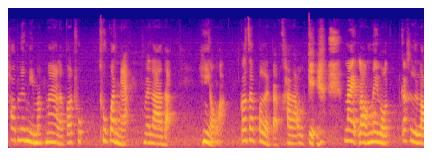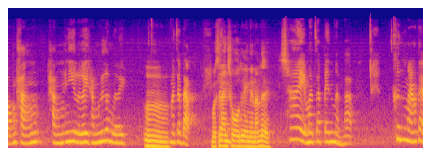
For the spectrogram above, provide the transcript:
ชอบเรื่องนี้มากๆ แล้วก็ทุกทุกวันเนี้ย เวลาแบบเหี่ยวอะ ก็จะเปิดแบบคาราโอเกะในร้องในรถก็คือร้องทั้งทั้งนี่เลยทั้งเรื่องเลย อืมมันจะแบบเหมือนแสดงโชว์ตัวเองในนั้นเลย ใช่มันจะเป็นเหมือนแบบ ขึ้นมาตั้งแต่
